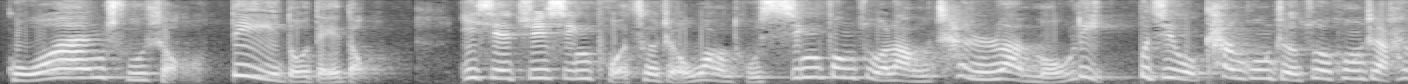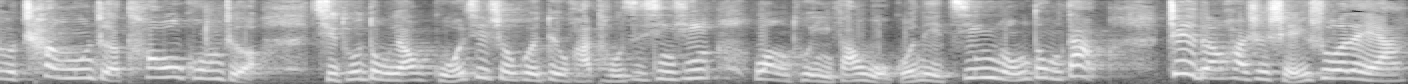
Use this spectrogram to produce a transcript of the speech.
国安出手，地都得抖。一些居心叵测者妄图兴风作浪、趁乱谋利，不仅有看空者、做空者，还有唱空者、掏空者，企图动摇国际社会对华投资信心，妄图引发我国内金融动荡。这段话是谁说的呀？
